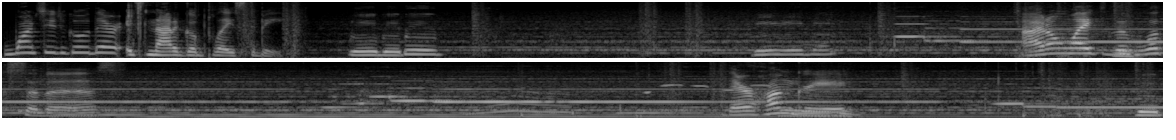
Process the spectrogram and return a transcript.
wants you to go there, it's not a good place to be. I don't like the looks of this. They're hungry. Boop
